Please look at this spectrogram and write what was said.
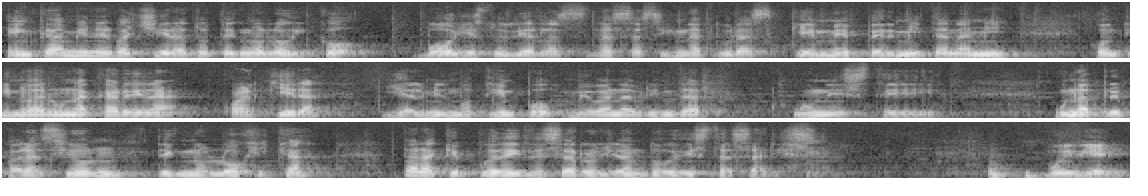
En cambio, en el bachillerato tecnológico voy a estudiar las, asignaturas que me permitan a mí continuar una carrera cualquiera y al mismo tiempo me van a brindar un, este, una preparación tecnológica para que pueda ir desarrollando estas áreas. Muy bien.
